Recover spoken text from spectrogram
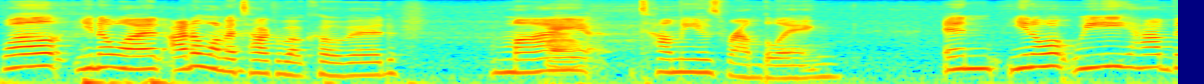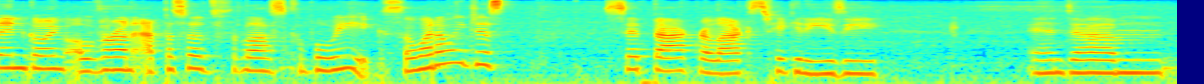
well, you know what? I don't want to talk about COVID. My Wow. tummy is rumbling. And you know what? We have been going over on episodes for the last couple weeks. So why don't we just sit back, relax, take it easy, and um,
